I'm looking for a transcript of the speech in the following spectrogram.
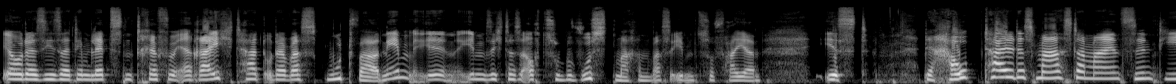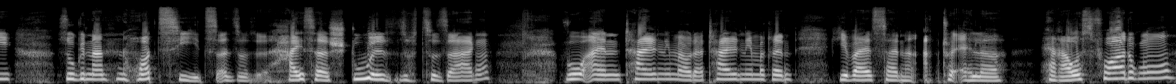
er oder sie seit dem letzten Treffen erreicht hat oder was gut war. Neben eben sich das auch zu bewusst machen, was eben zu feiern ist. Der Hauptteil des Masterminds sind die sogenannten Hot Seats, also heißer Stuhl sozusagen, wo ein Teilnehmer oder Teilnehmerin jeweils seine aktuelle Herausforderung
